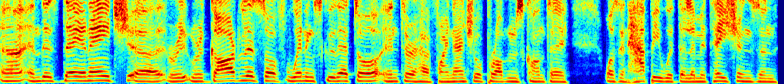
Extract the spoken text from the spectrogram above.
uh, in this day and age. Uh, re- regardless of winning Scudetto, Inter have financial problems. Conte wasn't happy with the limitations and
